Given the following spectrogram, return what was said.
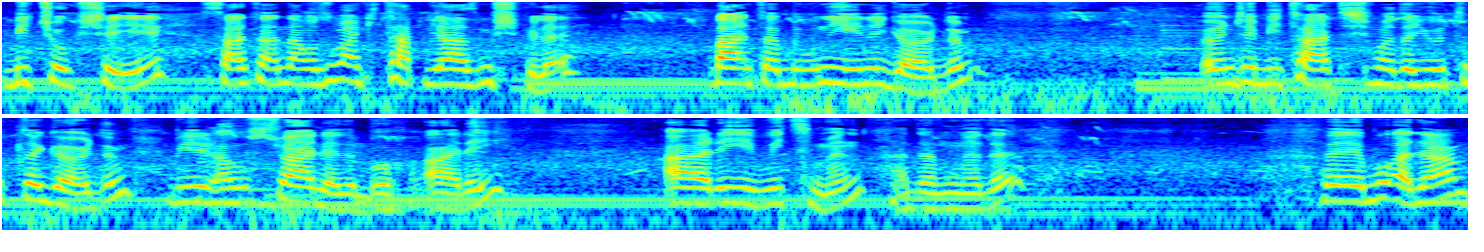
birçok şeyi zaten adam o zaman kitap yazmış bile. Ben tabii bunu yeni gördüm. Önce bir tartışmada YouTube'da gördüm. Bir Avustralyalı bu Ari. Ari Whitman adamın adı. Ve bu adam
